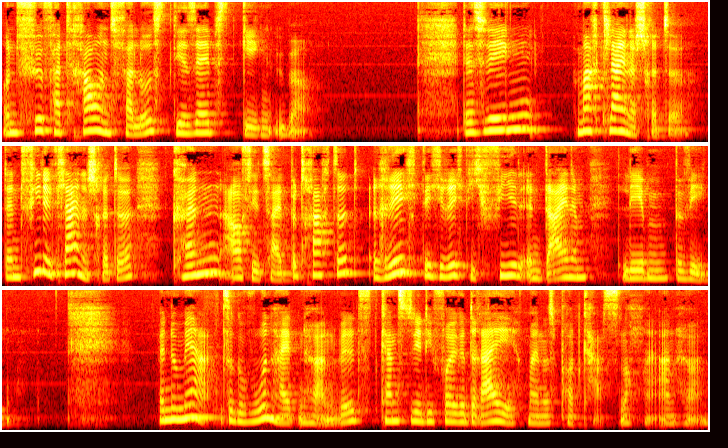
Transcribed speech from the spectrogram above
und für Vertrauensverlust dir selbst gegenüber. Deswegen mach kleine Schritte, denn viele kleine Schritte können auf die Zeit betrachtet richtig, richtig viel in deinem Leben bewegen. Wenn du mehr zu Gewohnheiten hören willst, kannst du dir die Folge 3 meines Podcasts nochmal anhören.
